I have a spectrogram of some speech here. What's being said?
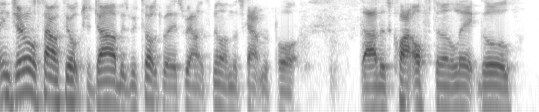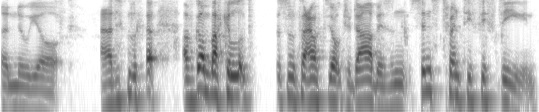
in general South Yorkshire derbies. We talked about this with Alex Miller on the scouting report. That there's quite often a late goal at New York. And I've gone back and looked at some South Yorkshire derbies, and since 2015,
